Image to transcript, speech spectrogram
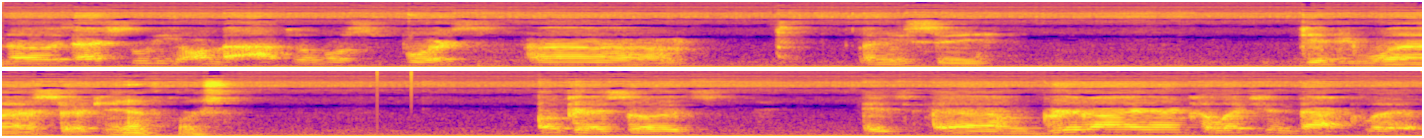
no, it's actually on the Optimal Sports. Um, let me see. Give me one second. Yeah, of course. Okay, so it's it's um, Gridiron Collection dot club.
